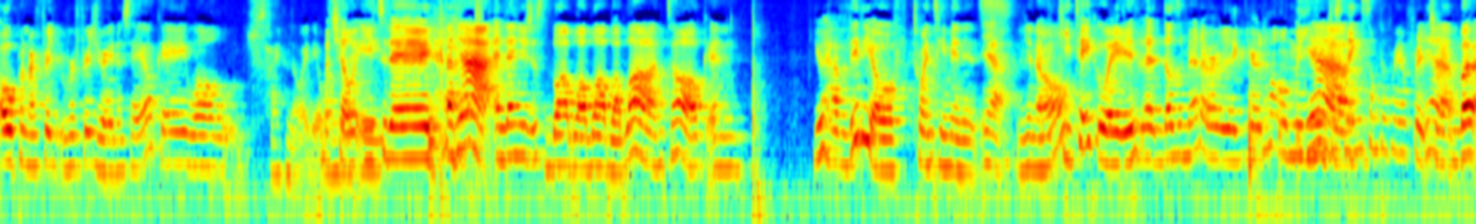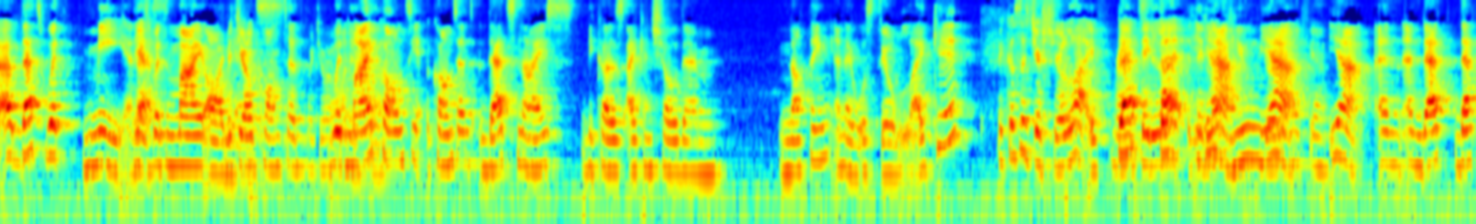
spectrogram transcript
open my fri- refrigerator and say okay well i have no idea what, shall we eat today? yeah and then you just blah blah blah blah blah and talk and you have a video of 20 minutes Yeah. you know the key takeaway is that it doesn't matter. Like you're at home and you're Yeah. just making something from your fridge. yeah, but uh, that's with me and Yes. that's with my audience with your content, with your with my audiences. content content that's nice because i can show them nothing and they will still like it because it's just your life, right? that's they that- li- they yeah, love you, your yeah, life, yeah. yeah and and that that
